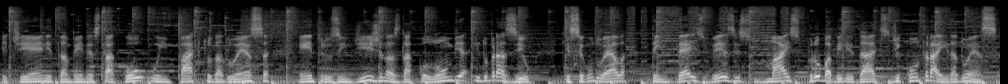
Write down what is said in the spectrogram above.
Etienne também destacou o impacto da doença entre os indígenas da Colômbia e do Brasil que, segundo ela, tem 10 vezes mais probabilidades de contrair a doença.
